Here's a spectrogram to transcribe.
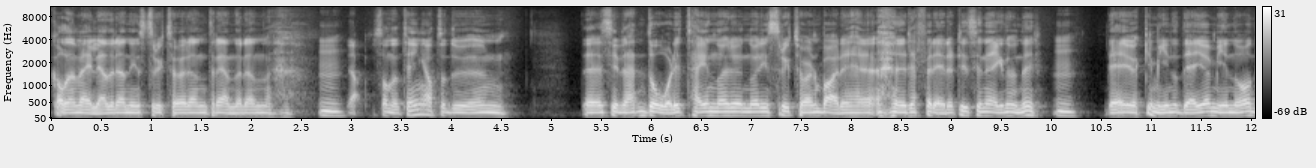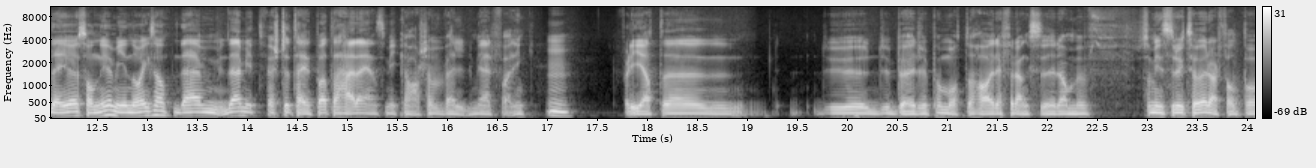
Kall det en veileder, en instruktør, en trener, en ja, sånne ting. At du det, sier det er et dårlig tegn når, når instruktøren bare refererer til sine egne hunder. Det gjør ikke min, og det gjør min òg, det gjør sånn gjør min òg. Det, er- det er mitt første tegn på at det her er en som ikke har så veldig mye erfaring. Fordi at eh, du, du bør på en måte ha referanseramme som instruktør, i hvert fall på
